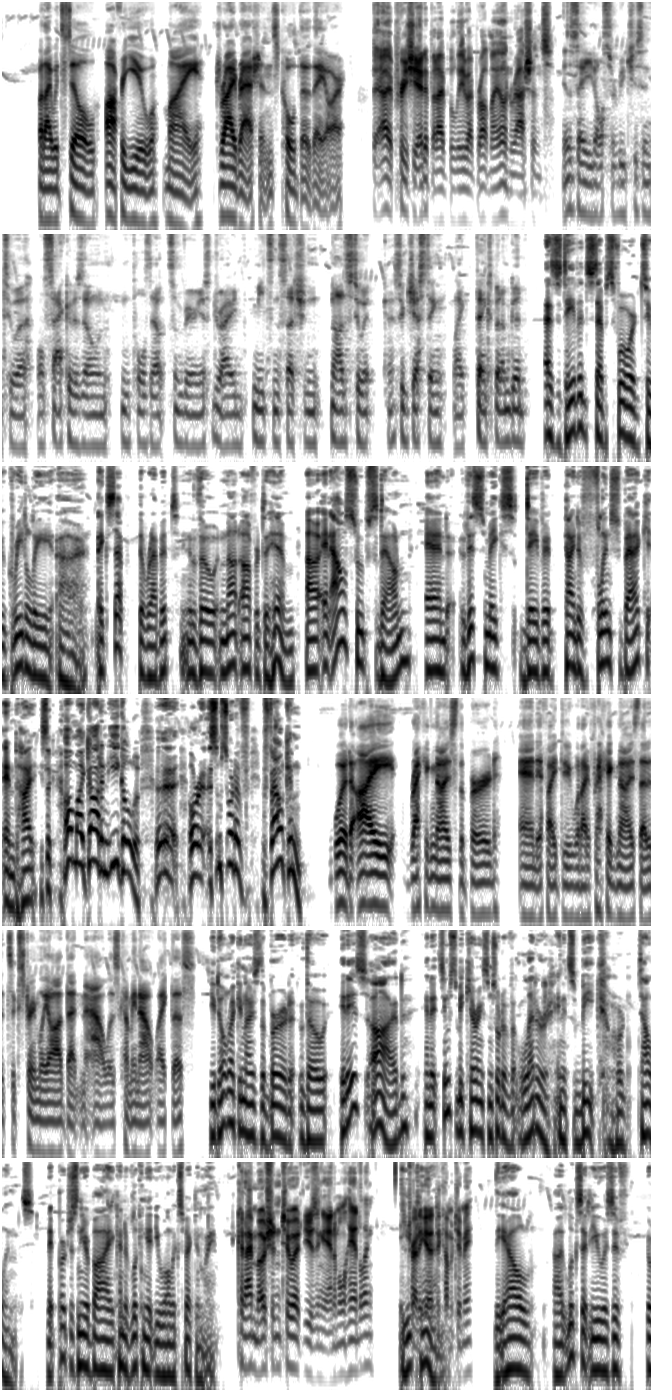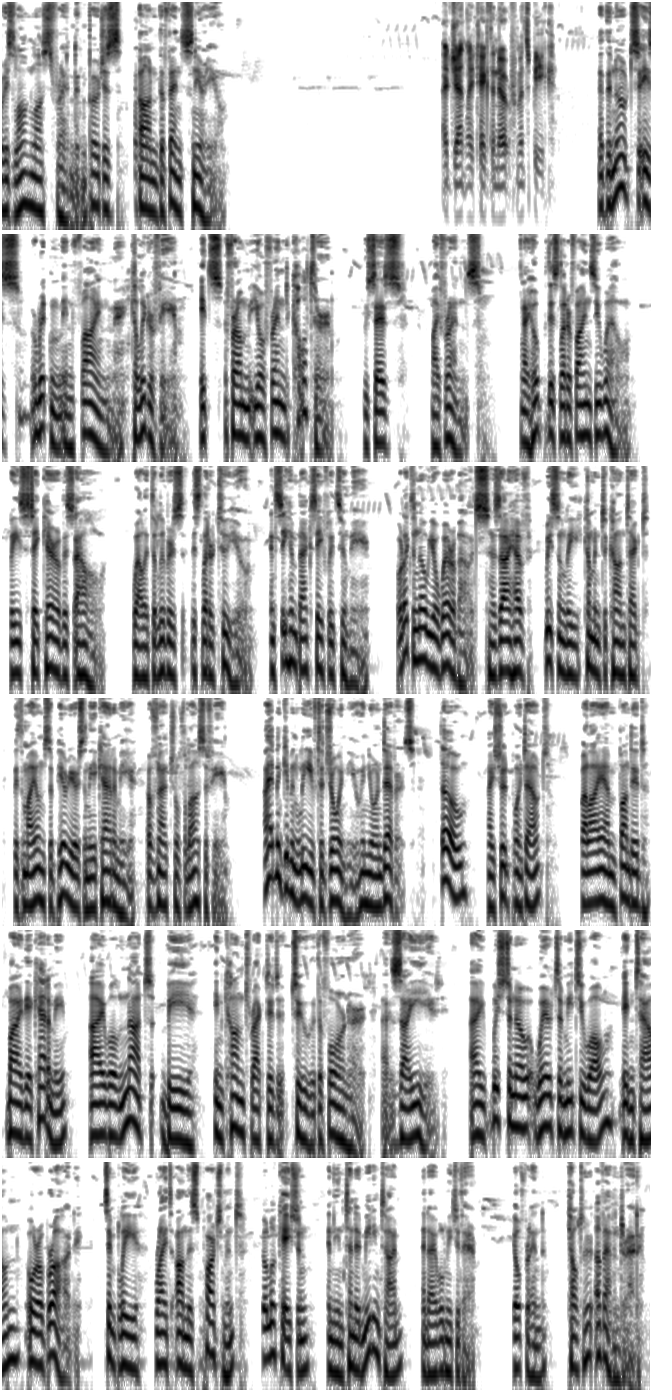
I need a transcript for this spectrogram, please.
but I would still offer you my dry rations, cold though they are. I appreciate it, but I believe I brought my own rations. And Zaid also reaches into a little sack of his own and pulls out some various dried meats and such and nods to it, kind of suggesting, like, thanks, but I'm good. As David steps forward to greedily uh, accept the rabbit, though not offered to him, uh, an owl swoops down, and this makes David kind of flinch back and hide. He's like, "Oh my God, an eagle, uh, or some sort of falcon!" Would I recognize the bird? And if I do, would I recognize that it's extremely odd that an owl is coming out like this? You don't recognize the bird, though it is odd, and it seems to be carrying some sort of letter in its beak or talons. And it perches nearby, kind of looking at you all expectantly. Can I motion to it using animal handling? You Try to get it to come to me? The owl uh, looks at you as if you're his long lost friend and perches on the fence near you. I gently take the note from its beak. The note is written in fine calligraphy. It's from your friend Coulter, who says, My friends, I hope this letter finds you well. Please take care of this owl while it delivers this letter to you, and see him back safely to me. I would like to know your whereabouts, as I have recently come into contact with my own superiors in the Academy of Natural Philosophy. I have been given leave to join you in your endeavors, though I should point out while I am funded by the Academy, I will not be in contracted to the foreigner, uh, Zaid. I wish to know where to meet you all, in town or abroad. Simply write on this parchment your location and the intended meeting time, and I will meet you there. your friend, Coulter of Avondrad.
